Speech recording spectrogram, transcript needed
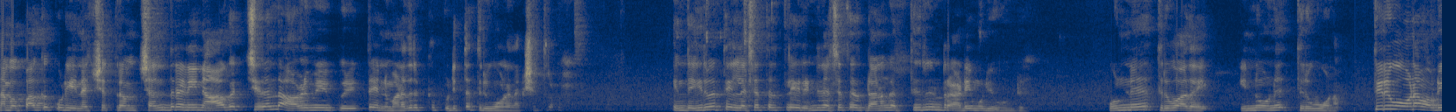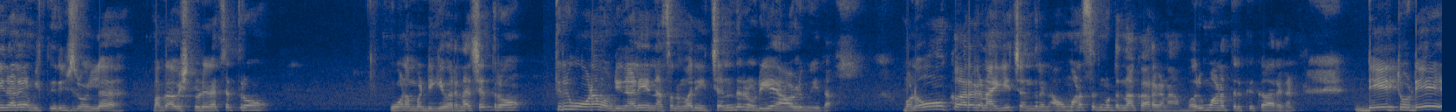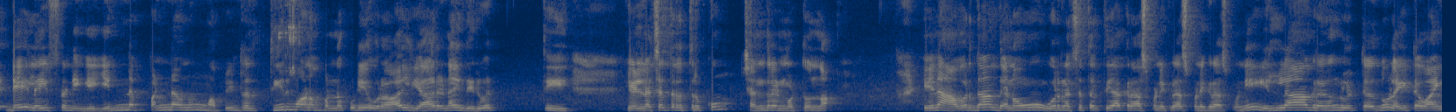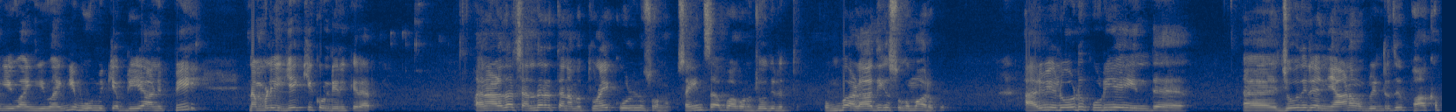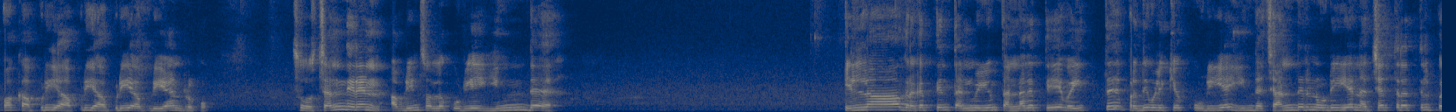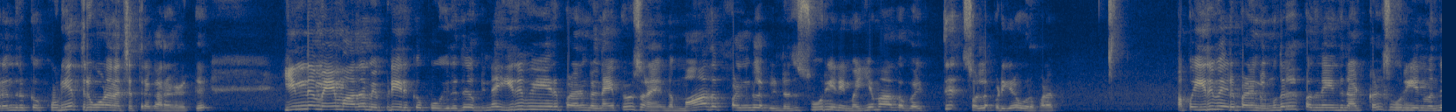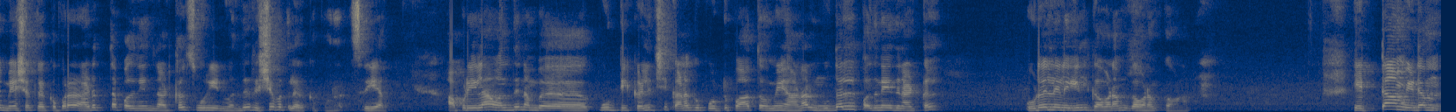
நம்ம பார்க்கக்கூடிய நட்சத்திரம் சந்திரனின் ஆகச்சிறந்த ஆளுமையை பிடித்த என் மனதிற்கு பிடித்த திருவோண நட்சத்திரம். இந்த இருபத்தி ஏழு நட்சத்திரத்திலே ரெண்டு நட்சத்திரத்தானுங்க திருன்ற அடைமொழி உண்டு. ஒன்று திருவாதிரை இன்னொன்று திருவோணம். திருவோணம் அப்படின்னாலே நம்மளுக்கு தெரிஞ்சிடும் இல்லை? மகாவிஷ்ணுடைய நட்சத்திரம் ஓணம் பண்டிகை வர நட்சத்திரம். திருவோணம் அப்படின்னாலே நான் சொன்ன மாதிரி சந்திரனுடைய ஆளுமை தான் மனோகாரகனாகிய சந்திரன். அவன் மனசுக்கு மட்டும்தான் காரகனா? வருமானத்திற்கு காரகன். டே டு டே டே லைஃப்பில் நீங்கள் என்ன பண்ணணும் அப்படின்றத தீர்மானம் பண்ணக்கூடிய ஒரு ஆள் யாருன்னா இந்த இருபத்தி ஏழு நட்சத்திரத்திற்கும் சந்திரன் மட்டும்தான். ஏன்னா அவர் தான் தினமும் ஒரு நட்சத்திரத்தையாக கிராஸ் பண்ணி கிராஸ் பண்ணி கிராஸ் பண்ணி எல்லா கிரகங்கள்கிட்ட இருந்தும் லைட்டை வாங்கி வாங்கி வாங்கி பூமிக்கு அப்படியே அனுப்பி நம்மளை இயக்கி கொண்டிருக்கிறார். அதனால தான் சந்திரத்தை நம்ம துணைக்கோள்னு சொன்னோம். சயின்ஸாக பார்க்கணும் ஜோதிடத்தை. ரொம்ப அலாதிக சுகமாக இருக்கும். அறிவியலோடு கூடிய இந்த ஜோதிட ஞானம் அப்படின்றது பார்க்க பார்க்க அப்படியா அப்படியா அப்படியா அப்படியான்னு இருக்கும். ஸோ சந்திரன் அப்படின்னு சொல்லக்கூடிய இந்த எல்லா கிரகத்தின் தன்மையும் தன்னகத்தே வைத்து பிரதிபலிக்கக்கூடிய இந்த சந்திரனுடைய நட்சத்திரத்தில் பிறந்திருக்கக்கூடிய திருவோண நட்சத்திரக்காரர்களுக்கு இந்த மே மாதம் எப்படி இருக்க போகிறது அப்படின்னா இருவேறு பலன்கள். நான் எப்பவும் சொன்னேன் இந்த மாத பலன்கள் அப்படின்றது சூரியனை மையமாக வைத்து சொல்லப்படுகிற ஒரு பலன். அப்போ இருவேறு பழங்கள். முதல் பதினைந்து நாட்கள் சூரியன் வந்து மேஷத்தில் இருக்க போறார். அடுத்த பதினைந்து நாட்கள் சூரியன் வந்து ரிஷபத்தில் இருக்க போறார். சரியா? அப்படியெல்லாம் வந்து நம்ம கூட்டி கழிச்சு கணக்கு போட்டு பார்த்தோமே ஆனால் முதல் பதினைந்து நாட்கள் உடல்நிலையில் கவனம் கவனம் கவனம். எட்டாம் இடம்.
